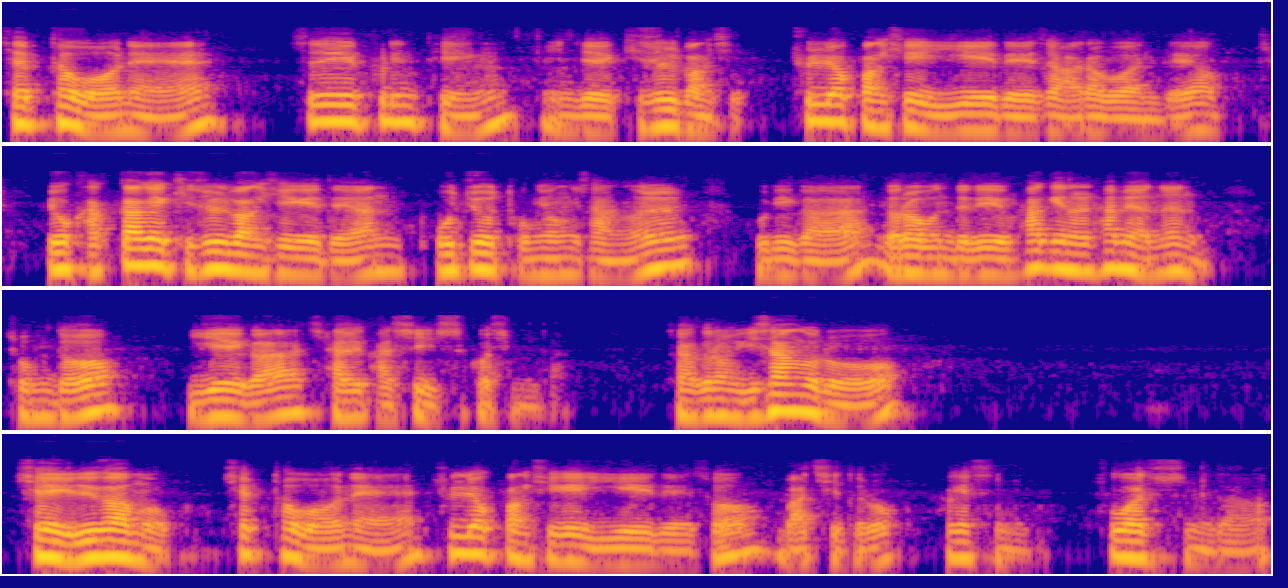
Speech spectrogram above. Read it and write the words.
챕터 1의 3D 프린팅 이제 기술 방식, 출력 방식의 이해에 대해서 알아보았는데요. 요 각각의 기술 방식에 대한 보조 동영상을 우리가 여러분들이 확인을 하면은 좀 더 이해가 잘 갈 수 있을 것입니다. 자, 그럼 이상으로 제1과목 챕터 1의 출력 방식의 이해에 대해서 마치도록 하겠습니다. 수고하셨습니다.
